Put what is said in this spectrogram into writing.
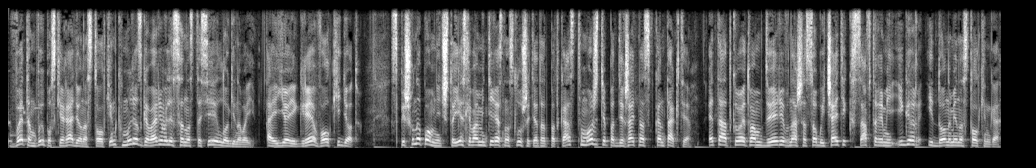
В этом выпуске радио Настолкинг мы разговаривали с Анастасией Логиновой о ее игре «Волк идет». Спешу напомнить, что если вам интересно слушать этот подкаст, можете поддержать нас ВКонтакте. Это откроет вам двери в наш особый чатик с авторами игр и донами Настолкинга.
